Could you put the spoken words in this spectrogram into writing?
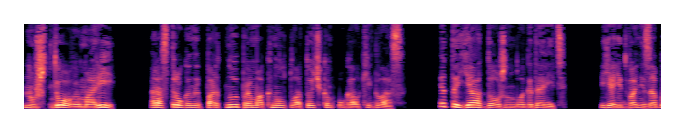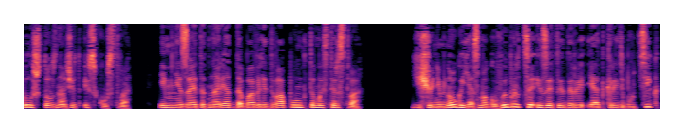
«Ну что вы, Мари!» — растроганный портной промокнул платочком уголки глаз. «Это я должен благодарить. Я едва не забыл, что значит искусство. И мне за этот наряд добавили два пункта мастерства. Еще немного я смогу выбраться из этой дыры и открыть бутик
